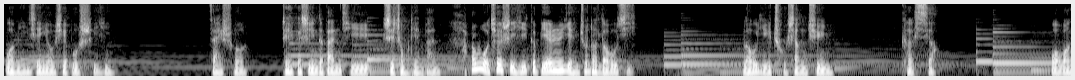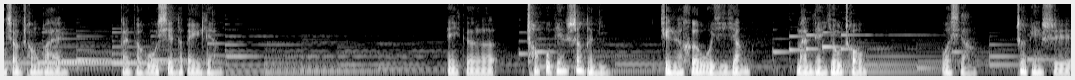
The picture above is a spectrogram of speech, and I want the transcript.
我明显有些不适应。再说，这个新的班级是重点班，而我却是一个别人眼中的蝼蚁。蝼蚁处相君，可笑。我望向窗外，感到无限的悲凉。那个窗户边上的你，竟然和我一样，满脸忧愁。我想，这便是。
